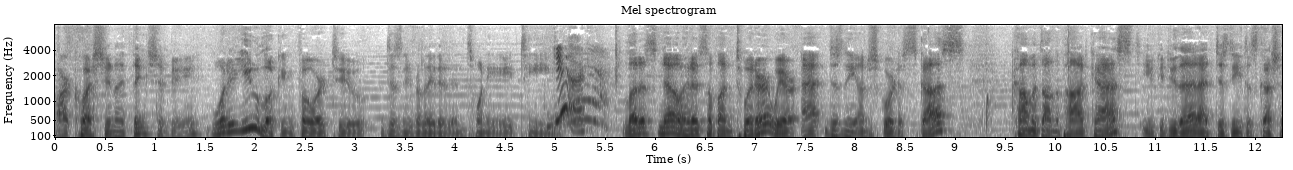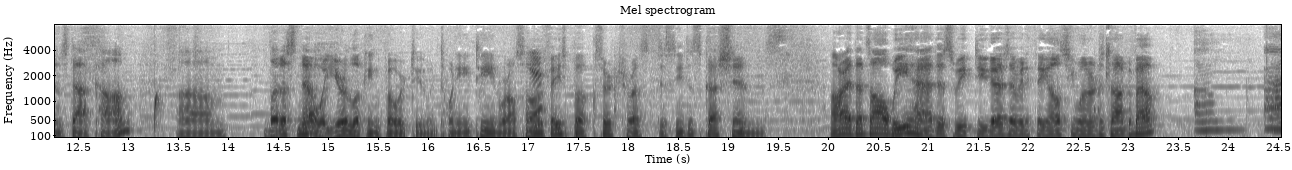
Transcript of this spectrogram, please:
our question I think should be What are you looking forward to Disney related in 2018? Yeah. Let us know. Hit us up on Twitter. We are at Disney underscore discuss. Comment on the podcast. You could do that at DisneyDiscussions.com. Um, let us know what you're looking forward to in 2018. We're also on Facebook. Search for us, Disney Discussions. All right, that's all we had this week. Do you guys have anything else you wanted to talk about? Um,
